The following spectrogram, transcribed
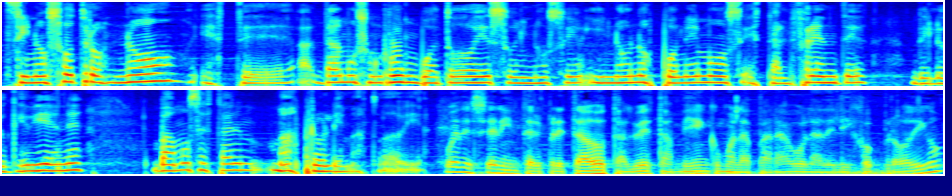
si nosotros no este, damos un rumbo a todo eso y no, y no nos ponemos este, al frente de lo que viene, vamos a estar en más problemas todavía. ¿Puede ser interpretado tal vez también como la parábola del hijo pródigo?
